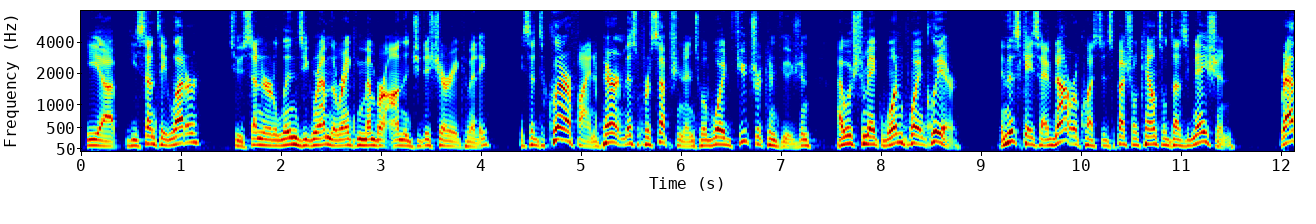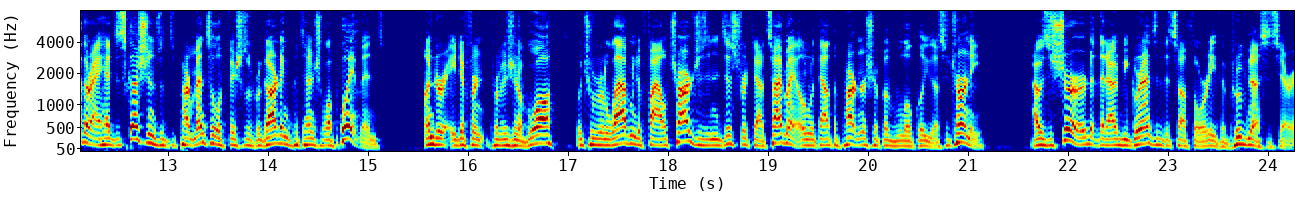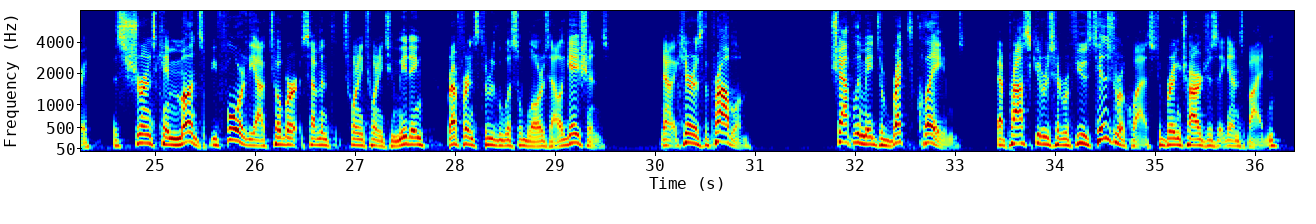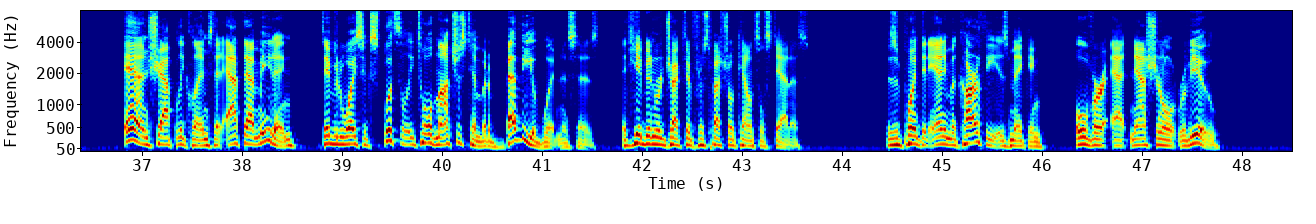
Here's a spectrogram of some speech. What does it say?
He, uh, he sent a letter to Senator Lindsey Graham, the ranking member on the Judiciary Committee. He said, To clarify an apparent misperception and to avoid future confusion, I wish to make one point clear. In this case, I have not requested special counsel designation. Rather, I had discussions with departmental officials regarding potential appointment under a different provision of law, which would allow me to file charges in a district outside my own without the partnership of the local U.S. attorney. I was assured that I would be granted this authority if it proved necessary. This assurance came months before the October 7th, 2022 meeting referenced through the whistleblower's allegations. Now, here is the problem. Shapley made direct claims that prosecutors had refused his request to bring charges against Biden. And Shapley claims that at that meeting, David Weiss explicitly told not just him, but a bevy of witnesses that he had been rejected for special counsel status. This is a point that Andy McCarthy is making over at National Review.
